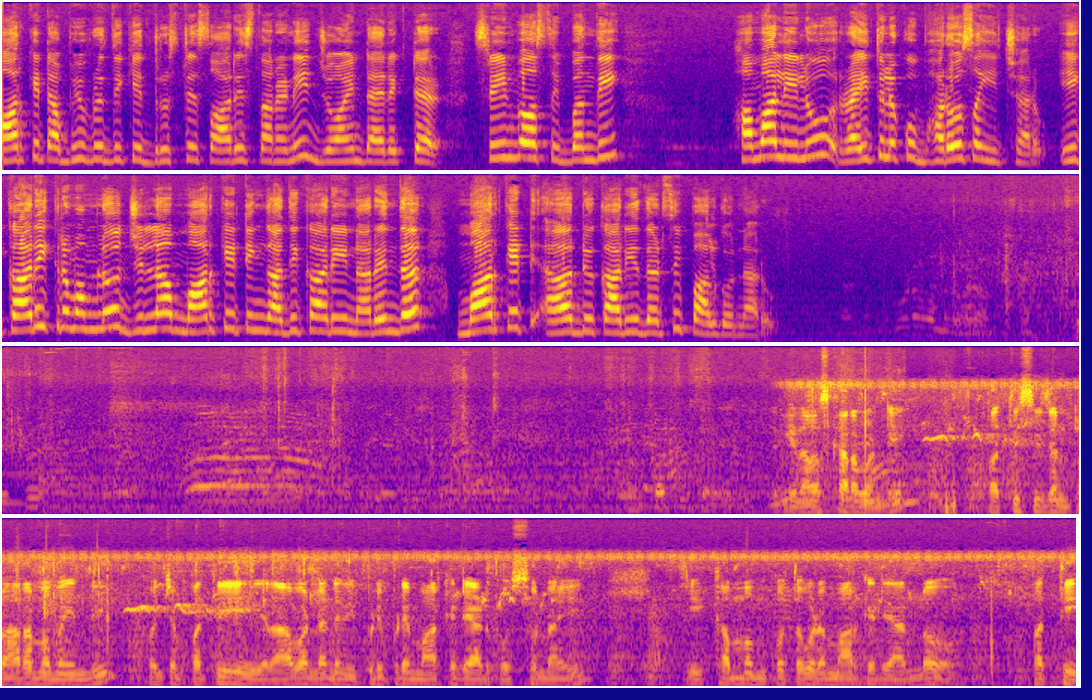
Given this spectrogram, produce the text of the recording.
మార్కెట్ అభివృద్ధికి దృష్టి సారిస్తారని జాయింట్ డైరెక్టర్ శ్రీనివాస్ సిబ్బంది హమాలీలు రైతులకు భరోసా ఇచ్చారు. ఈ కార్యక్రమంలో జిల్లా మార్కెటింగ్ అధికారి నరేందర్ మార్కెట్ యార్డ్ కార్యదర్శి పాల్గొన్నారు. నమస్కారం అండి. పత్తి సీజన్ ప్రారంభమైంది. కొంచెం పత్తి రావడం అనేది ఇప్పుడిప్పుడే మార్కెట్ యార్డ్కి వస్తున్నాయి. ఈ ఖమ్మం కొత్తగూడెం మార్కెట్ యార్డ్లో పత్తి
